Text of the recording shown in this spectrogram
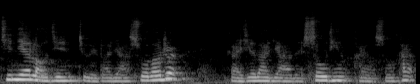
今天老金就给大家说到这儿。感谢大家的收听还有收看。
